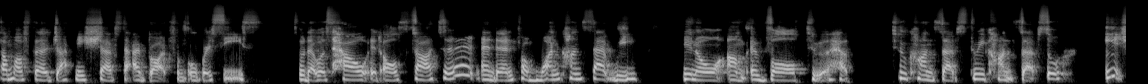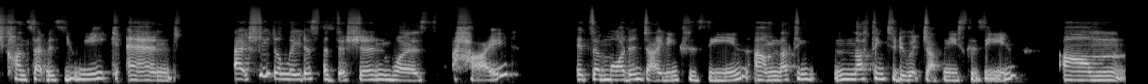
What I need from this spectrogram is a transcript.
some of the Japanese chefs that I brought from overseas. So that was how it all started. And then from one concept, we, you know, um, evolved to have two concepts, three concepts. So each concept is unique. And actually, the latest addition was hide. It's a modern dining cuisine, um, nothing, nothing to do with Japanese cuisine. Um,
